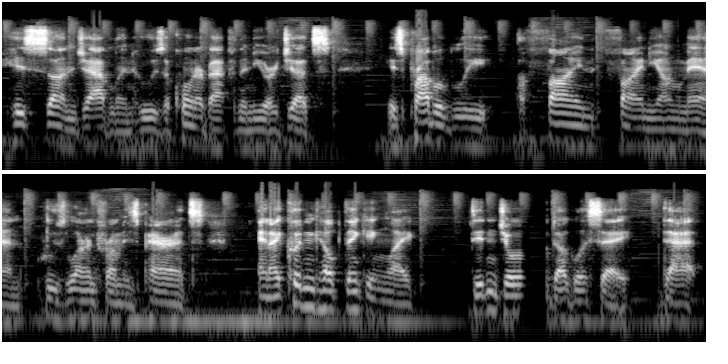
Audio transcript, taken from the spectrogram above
his son Javelin, who is a cornerback for the New York Jets, is probably a fine, fine young man who's learned from his parents. And I couldn't help thinking, like, didn't Joe Douglas say that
